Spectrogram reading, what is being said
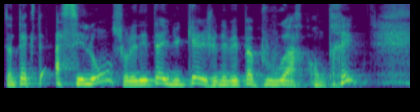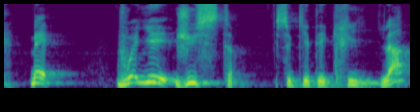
c'est un texte assez long sur le détail duquel je ne vais pas pouvoir entrer, mais voyez juste ce qui est écrit là.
